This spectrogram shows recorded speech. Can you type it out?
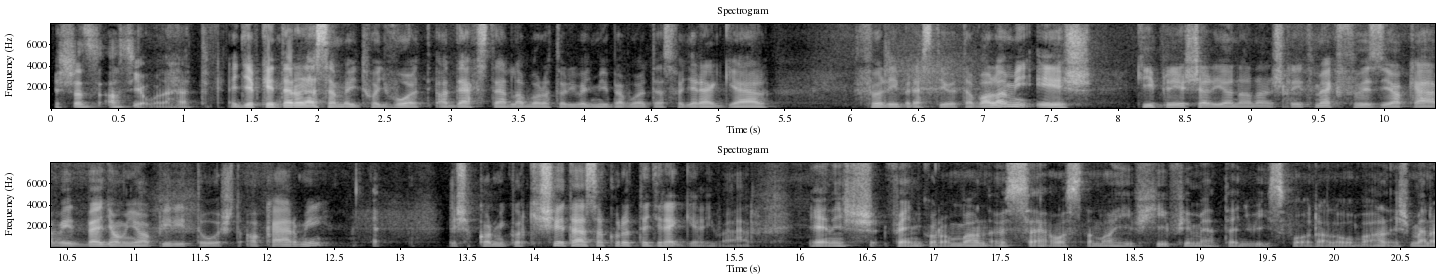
és az, az jó lehet. Egyébként erről eszembe jut, hogy volt a Dexter laboratórium, vagy miben volt ez, hogy reggel fölébreszti őt a valami, és kipréseli a narancslét, megfőzi a kávét, benyomja a pirítóst, akármi, és akkor, mikor kisétálsz, akkor ott egy reggeli vár. Én is fénykoromban összehoztam a hív hifimet egy vízforralóval, és már a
